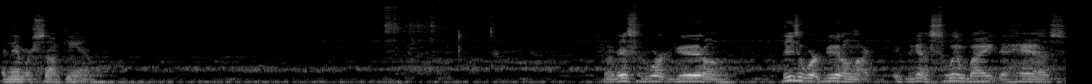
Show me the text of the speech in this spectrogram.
and then we're sunk in. Now this would work good on these will work good on like if you got a swim bait that has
